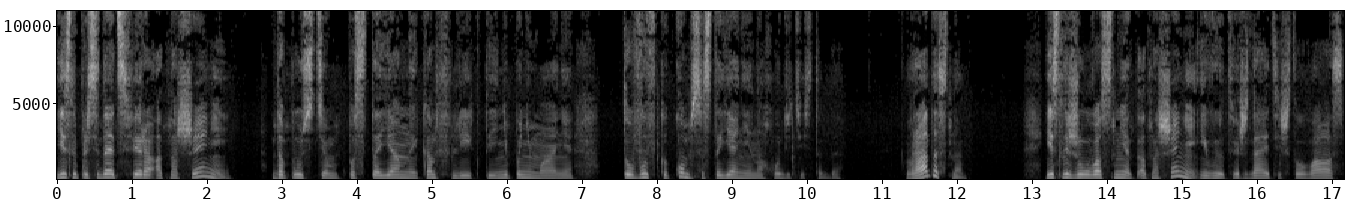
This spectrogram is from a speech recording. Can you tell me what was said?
Если проседает сфера отношений, допустим, постоянные конфликты и непонимание, то вы в каком состоянии находитесь тогда? В радостном? Если же у вас нет отношений, и вы утверждаете, что у вас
